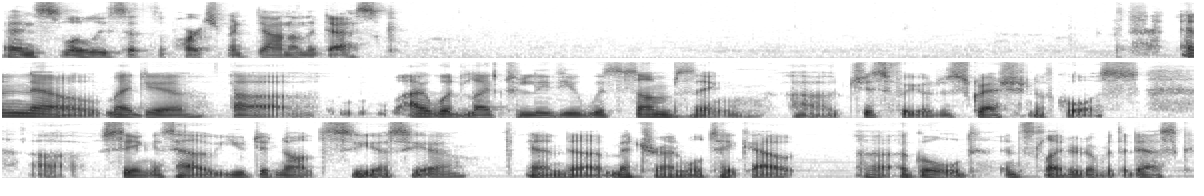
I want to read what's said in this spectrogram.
and slowly sets the parchment down on the desk. And now, my dear, uh, I would like to leave you with something, uh, just for your discretion, of course, uh, seeing as how you did not see us here. And uh, Metron will take out uh, a gold and slide it over the desk.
